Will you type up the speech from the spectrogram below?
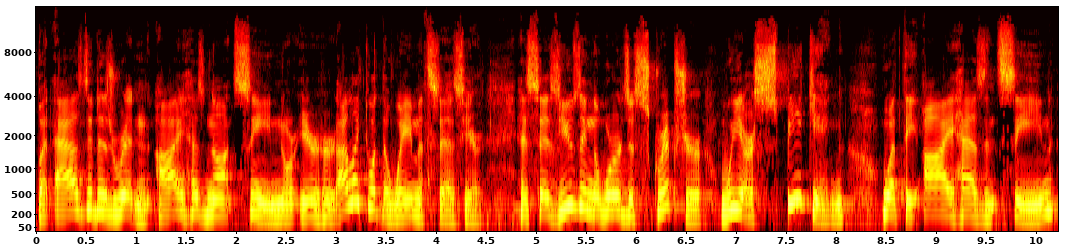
But as it is written, eye has not seen nor ear heard. I liked what the Weymouth says here. It says, using the words of Scripture, we are speaking what the eye hasn't seen,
